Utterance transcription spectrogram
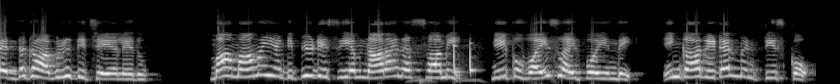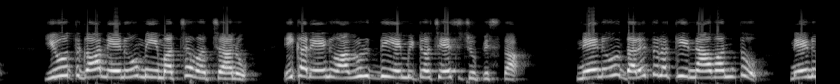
పెద్దగా అభివృద్ధి చేయలేదు. మా మామయ్య డిప్యూటీ సీఎం నారాయణ స్వామి నీకు వయసు అయిపోయింది. ఇంకా రిటైర్మెంట్ తీసుకో. యూత్గా నేను మీ మచ్చ వచ్చాను. ఇక నేను అభివృద్ధి ఏమిటో చేసి చూపిస్తా. నేను దళితులకి నా వంతు. నేను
